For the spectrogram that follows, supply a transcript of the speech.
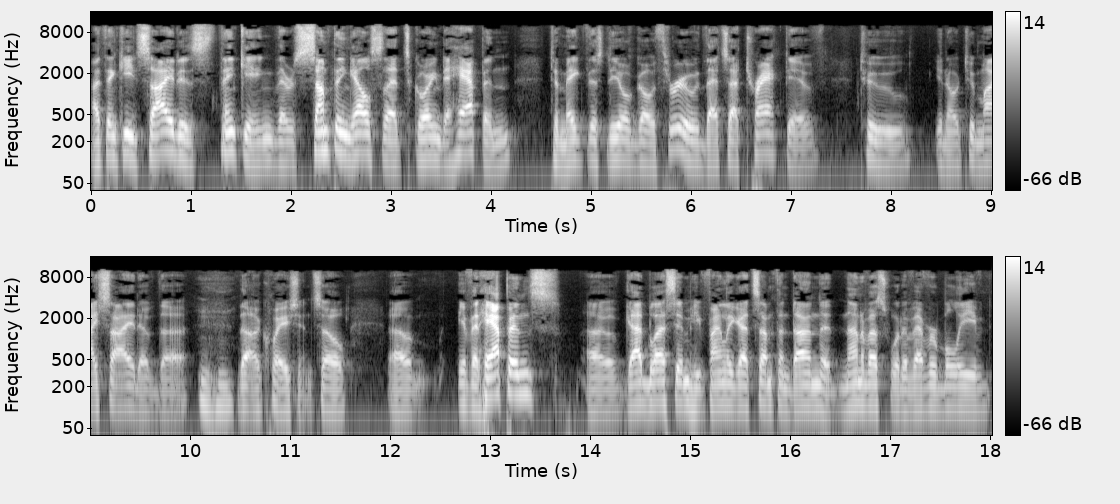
I think each side is thinking there's something else that's going to happen to make this deal go through that's attractive to you know to my side of the the equation. So um, if it happens, uh, God bless him. He finally got something done that none of us would have ever believed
